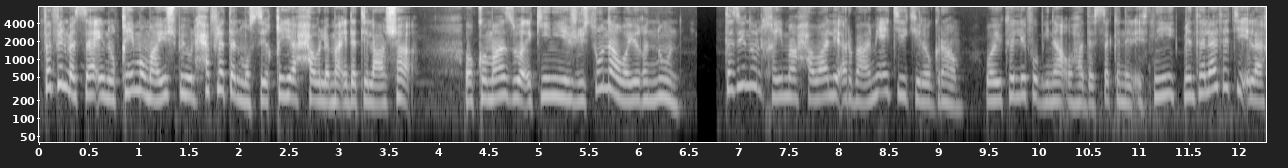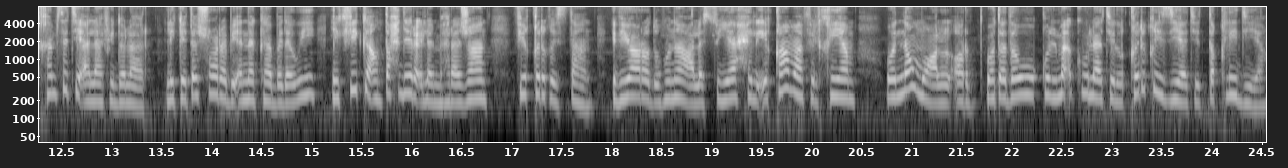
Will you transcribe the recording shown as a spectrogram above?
ففي المساء نقيم ما يشبه الحفلة الموسيقية حول مائدة العشاء. وكوماز وأكيني يجلسون ويغنون. تزن الخيمة حوالي 400 كيلوغرام. ويكلف بناء هذا السكن الإثني من ثلاثة إلى خمسة ألاف دولار لكي تشعر بأنك بدوي يكفيك أن تحضر إلى المهرجان في قرغيزستان إذ يعرض هنا على السياح الإقامة في الخيم والنوم على الأرض وتذوق المأكولات القرقيزية التقليدية.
